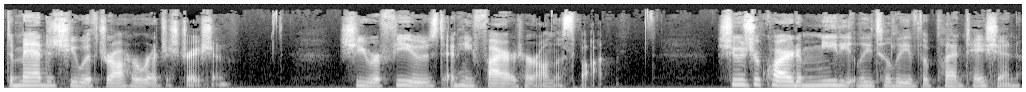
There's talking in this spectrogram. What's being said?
demanded she withdraw her registration. She refused, and he fired her on the spot. She was required immediately to leave the plantation,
